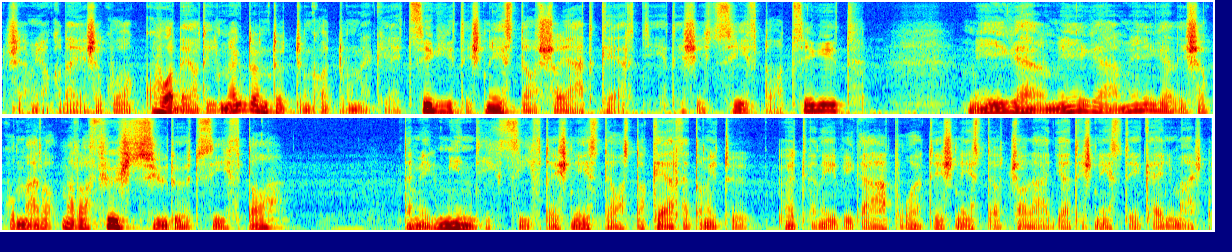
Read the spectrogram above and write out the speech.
Semmi akadály, és akkor a kordájat így megdöntöttünk, adtunk neki egy cigit, és nézte a saját kertjét, és így szívta a cigit, még el, még el, még el, és akkor már a, már a füstszűrőt szívta, de még mindig szívta, és nézte azt a kertet, amit ő 50 évig ápolt, és nézte a családját, és nézték egymást.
